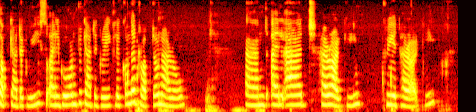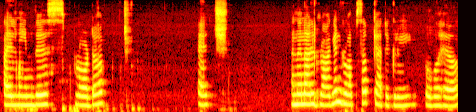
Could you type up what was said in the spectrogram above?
subcategory so I'll go on to category click on the drop down arrow and I'll add hierarchy create hierarchy. I'll name this product H and then I'll drag and drop subcategory over here.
